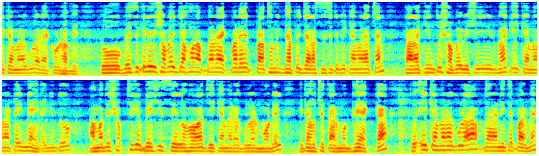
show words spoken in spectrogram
এই ক্যামেরাগুলো রেকর্ড হবে। তো বেসিক্যালি সবাই যখন আপনারা একবারে প্রাথমিক ধাপে যারা সিসিটিভি ক্যামেরা চান তারা কিন্তু সবাই বেশিরভাগ এই ক্যামেরাটাই নেয়। এটা কিন্তু আমাদের সব থেকে বেশি সেল হওয়া যে ক্যামেরাগুলোর মডেল এটা হচ্ছে তার মধ্যে একটা। তো এই ক্যামেরাগুলো আপনারা নিতে পারবেন।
